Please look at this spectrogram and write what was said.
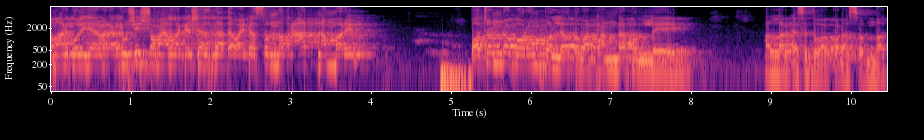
আমার কলেজের ভাড়া খুশির সময় আল্লাহকে সেজদা দেওয়া এটা সুন্নত। আট নম্বরে প্রচণ্ড গরম পড়লে অথবা ঠান্ডা পড়লে আল্লাহর কাছে দোয়া করা সুন্নত।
